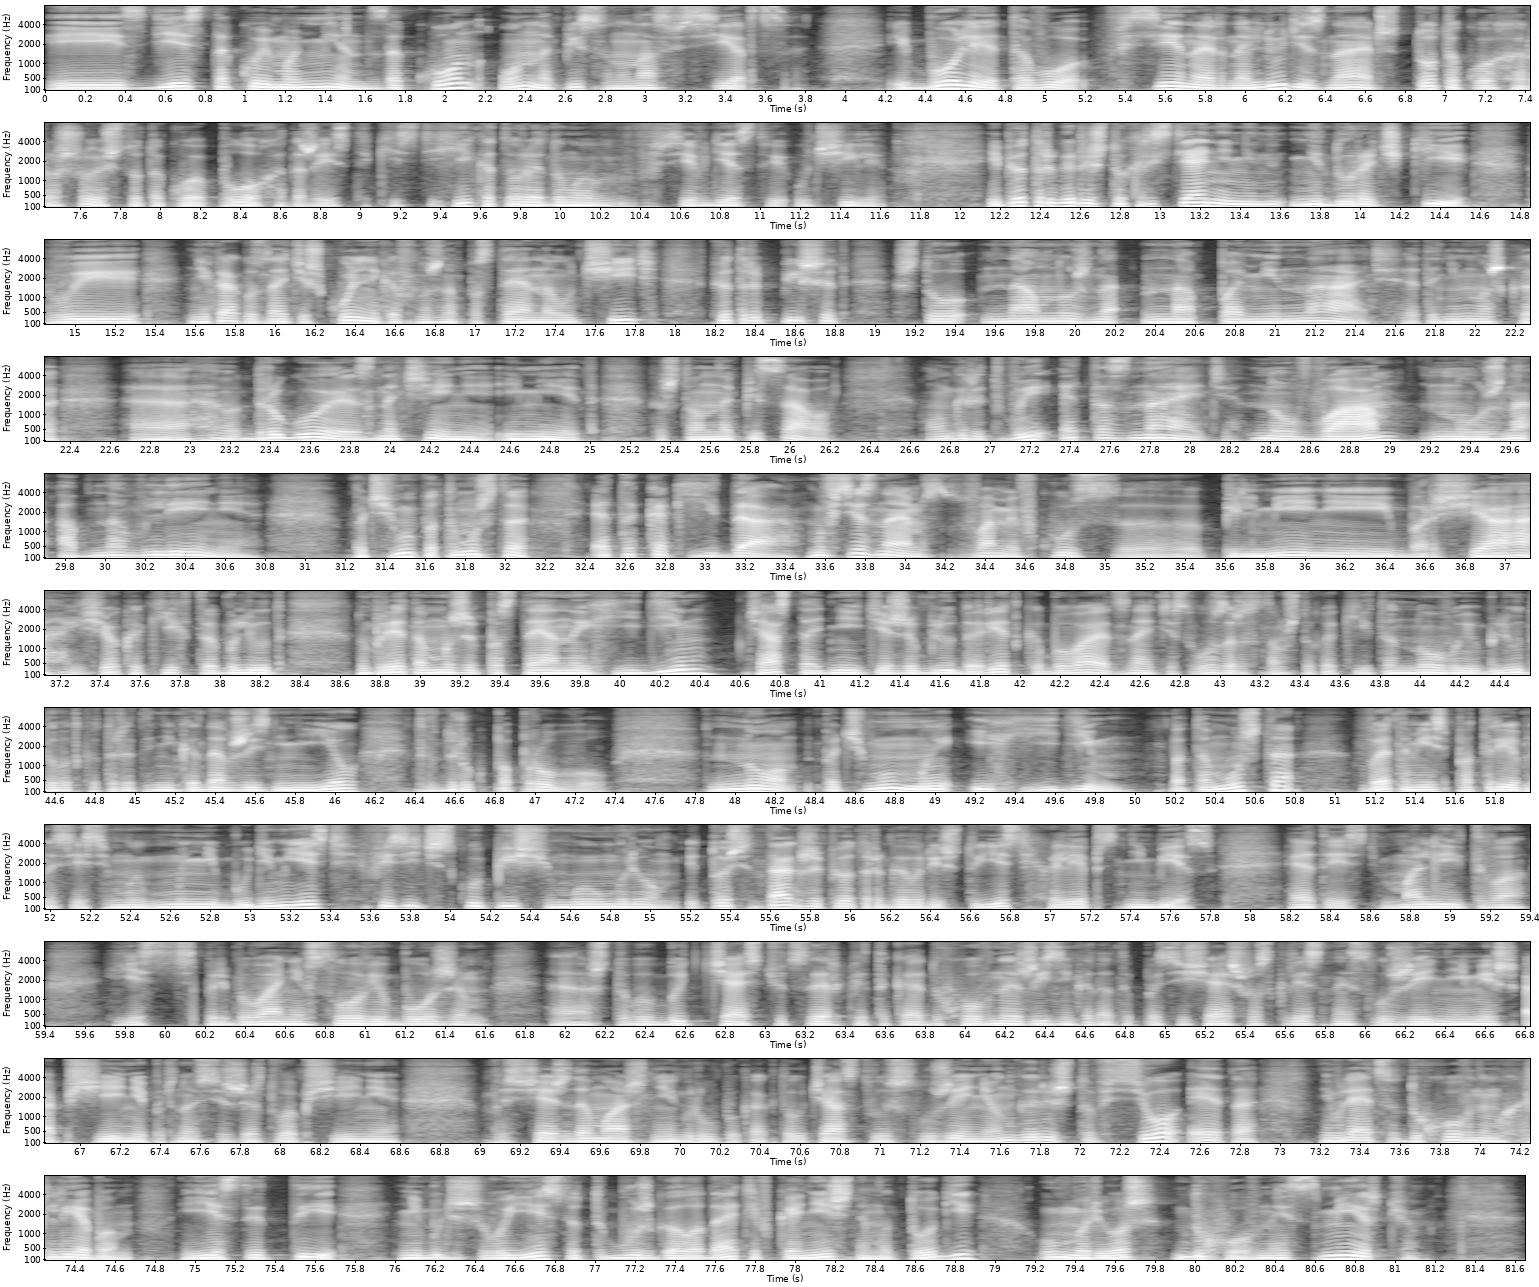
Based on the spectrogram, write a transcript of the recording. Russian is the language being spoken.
И здесь такой момент. Закон, он написан у нас в сердце. И более того, все, наверное, люди знают, что такое хорошо и что такое плохо. Даже есть такие стихи, которые, я думаю, все в детстве учили. И Петр говорит, что христиане не, не дурачки. Вы не как, вы знаете, школьников нужно постоянно учить. Петр пишет, что нам нужно напоминать. Это немножко э, другое значение имеет, то, что он написал. Он говорит, вы это знаете, но вам нужно обновление. Почему? Потому что это как еда. Мы все знаем с вами вкус э, пельменей, борща, еще каких-то блюд, но при этом мы же постоянно их едим, часто одни и те же блюда. Редко бывает, знаете, с возрастом, что какие-то новые блюда, вот, которые ты никогда в жизни не ел, ты вдруг попробовал. Но почему мы их едим? Потому что в этом есть потребность. Если мы, мы не будем есть физическую пищу, мы умрем. И точно так же Петр говорит, что есть хлеб с небес. Это есть молитва, есть пребывание в Слове Божьем, э, чтобы быть частью церкви, такая духовная жизнь, когда ты посещаешь воскресное служение, имеешь общение, приносишь жертву общения, посещаешь домашние группы, как-то участвуешь в служении. Он говорит, что все это является духовным хлебом. И если ты не будешь его есть, то ты будешь голодать и в конечном итоге умрешь духовной смертью.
